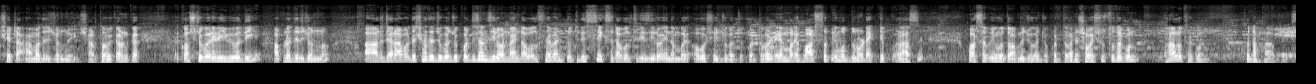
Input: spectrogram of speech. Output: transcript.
সেটা আমাদের জন্যই স্বার্থ হবে। কারণ কষ্ট করে রিভিউ দিই আপনাদের জন্য। আর যারা আমাদের সাথে যোগাযোগ করতে চান zero nine double seven two three six double three zero এই নম্বরে অবশ্যই যোগাযোগ করতে পারেন। এই নম্বরে হোয়াটসঅ্যাপ ইমো দুটো অ্যাক্টিভ করা আছে। হোয়াটসঅ্যাপ ইমোতে আপনি যোগাযোগ করতে পারেন। সবাই সুস্থ থাকুন, ভালো থাকুন। খুদা হাফেজ।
